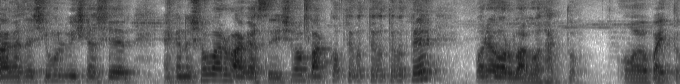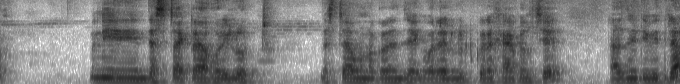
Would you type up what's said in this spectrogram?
বাঘ আছে শিমুল বিশ্বাসের, এখানে সবার বাঘ আছে। সব বাঘ করতে করতে করতে করতে পরে ওর বাঘও থাকতো, ও পাইতো। মানে দেশটা একটা হরিলুট দেশটা মনে করেন যে একবারে লুট করে খায় ফেলছে রাজনীতিবিদরা।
